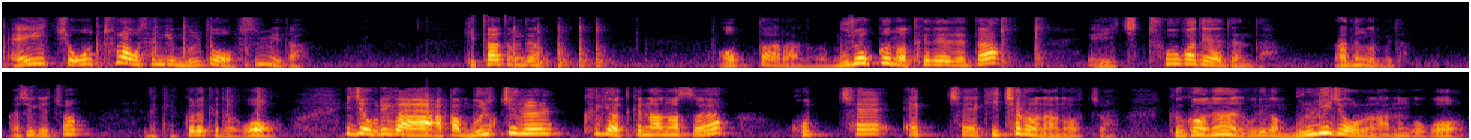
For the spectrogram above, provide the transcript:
HO2라고 생긴 물도 없습니다. 기타 등등 없다라는 거. 무조건 어떻게 돼야 된다? H2O가 돼야 된다. 라는 겁니다. 아시겠죠? 이렇게 그렇게 되고 이제 우리가 아까 물질을 크게 어떻게 나눴어요? 고체, 액체, 기체로 나누었죠. 그거는 우리가 물리적으로 나눈 거고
